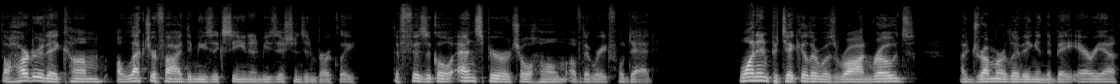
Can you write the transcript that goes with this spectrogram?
The Harder They Come electrified the music scene and musicians in Berkeley, the physical and spiritual home of the Grateful Dead. One in particular was Ron Rhodes, a drummer living in the Bay Area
